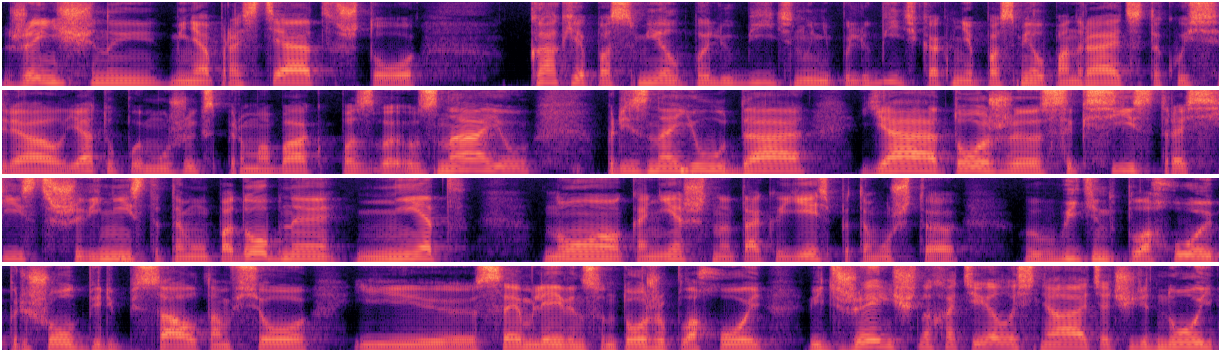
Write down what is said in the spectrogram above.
женщины меня простят, что как я посмел полюбить, ну не полюбить, как мне посмел понравиться такой сериал, я тупой мужик, спермобак, поз... знаю, признаю, да, я тоже сексист, расист, шовинист и тому подобное, нет, но, конечно, так и есть, потому что Уикенд плохой, пришел, переписал там все, и Сэм Левинсон тоже плохой, ведь женщина хотела снять очередной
